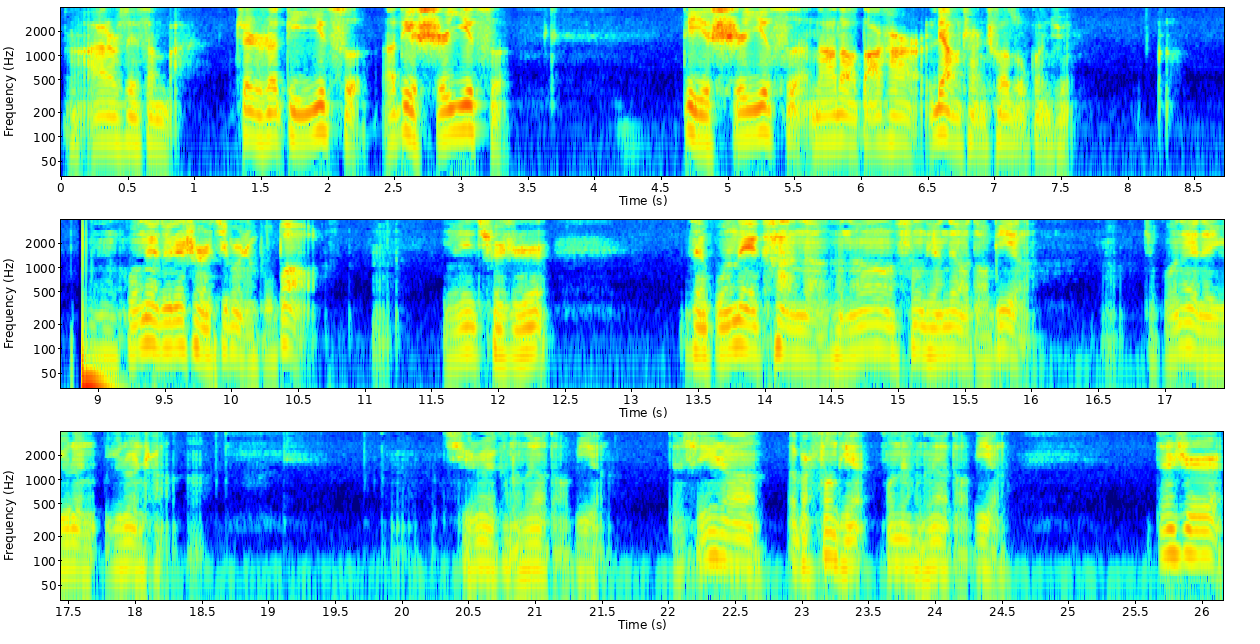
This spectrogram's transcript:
啊，LC 三百，这是他第一次啊，第十一次，第十一次拿到达喀尔量产车组冠军。嗯，国内对这事儿基本上不报了啊，因为确实在国内看呢，可能丰田都要倒闭了啊，就国内的舆论舆论场啊。奇瑞可能都要倒闭了，但实际上，呃，不是丰田，丰田可能要倒闭了。但是，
